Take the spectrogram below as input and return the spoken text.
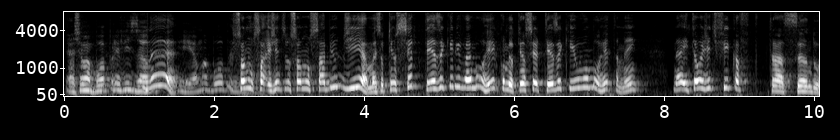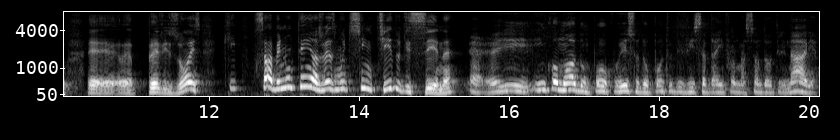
Essa é uma boa previsão. Né? É uma boa previsão. Só não, a gente só não sabe o dia, mas eu tenho certeza que ele vai morrer, como eu tenho certeza que eu vou morrer também. Né? Então a gente fica traçando é, é, previsões que, sabe, não tem às vezes muito sentido de ser, né? É, e incomoda um pouco isso do ponto de vista da informação doutrinária,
